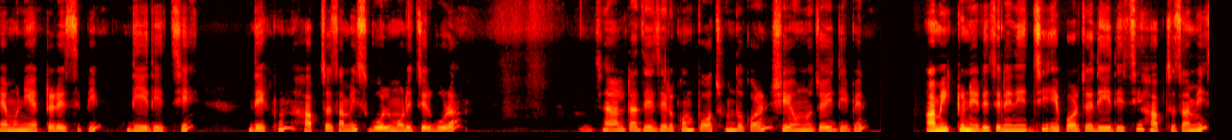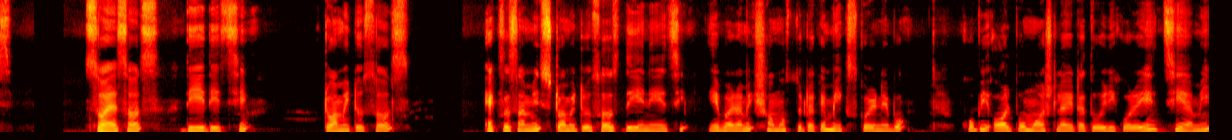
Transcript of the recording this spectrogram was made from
এমনই একটা রেসিপি দিয়ে দিচ্ছি। দেখুন, হাফ চা চামিচ গোলমরিচের গুঁড়া। ঝালটা যে যেরকম পছন্দ করেন সেই অনুযায়ী দিবেন। আমি একটু নেড়ে চেড়ে নিচ্ছি, এ পর্যায়ে দিয়ে দিচ্ছি হাফ চা চামিচ সয়া সস, দিয়ে দিচ্ছি টমেটো সস, এক চা চামিচ টমেটো সস দিয়ে নিয়েছি। এবার আমি সমস্তটাকে মিক্স করে নেব। খুবই অল্প মশলা এটা তৈরি করেছি আমি,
